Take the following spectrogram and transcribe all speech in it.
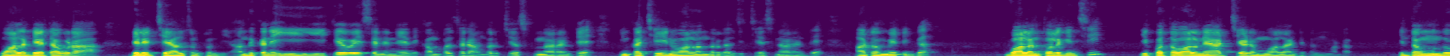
వాళ్ళ డేటా కూడా డిలీట్ చేయాల్సి ఉంటుంది. అందుకని ఈ ఈకేవైసీ అనేది కంపల్సరీ అందరూ చేసుకున్నారంటే ఇంకా చేయని వాళ్ళందరూ కలిసి చేసినారంటే ఆటోమేటిక్గా వాళ్ళని తొలగించి ఈ కొత్త వాళ్ళని యాడ్ చేయడము అలాంటిది అనమాట ఇంతకుముందు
